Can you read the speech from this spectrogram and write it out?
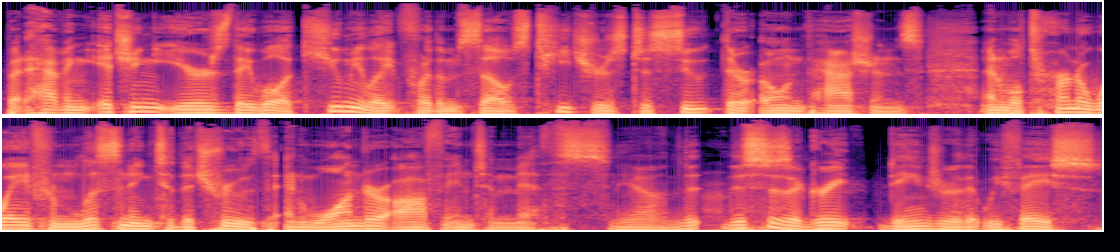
but having itching ears, they will accumulate for themselves teachers to suit their own passions, and will turn away from listening to the truth and wander off into myths. Yeah, th- this is a great danger that we face,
